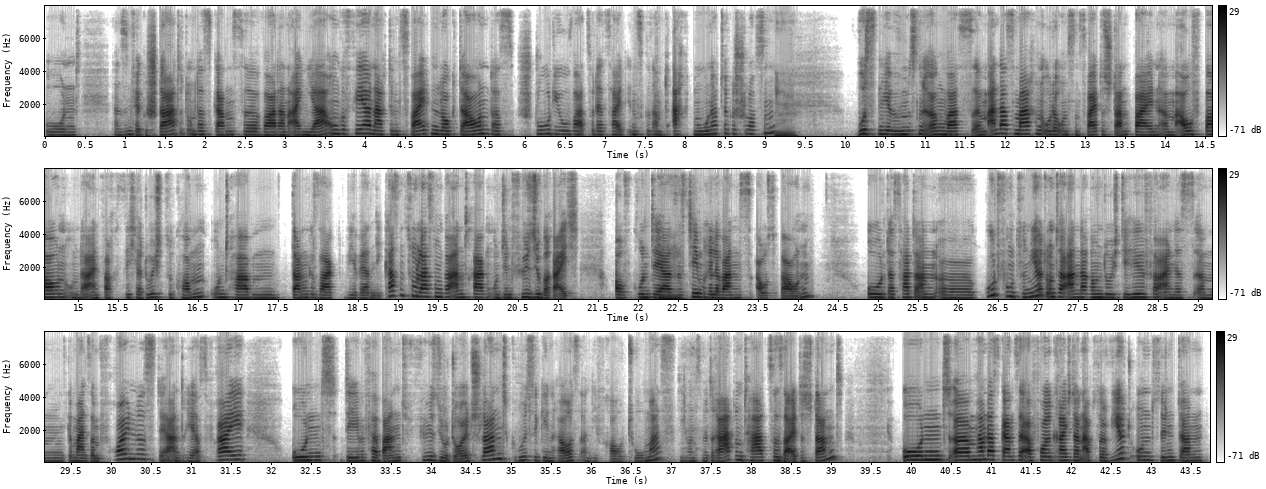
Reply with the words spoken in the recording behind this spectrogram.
Und dann sind wir gestartet und das Ganze war dann ein Jahr ungefähr nach dem zweiten Lockdown. Das Studio war zu der Zeit insgesamt acht Monate geschlossen. Mhm wussten wir, wir müssen irgendwas ähm, anders machen oder uns ein zweites Standbein ähm, aufbauen, um da einfach sicher durchzukommen und haben dann gesagt, wir werden die Kassenzulassung beantragen und den Physiobereich aufgrund der mhm. Systemrelevanz ausbauen. Und das hat dann äh, gut funktioniert, unter anderem durch die Hilfe eines ähm, gemeinsamen Freundes, der Andreas Frei, und dem Verband Physio Deutschland. Grüße gehen raus an die Frau Thomas, die uns mit Rat und Tat zur Seite stand und ähm, haben das Ganze erfolgreich dann absolviert und sind dann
